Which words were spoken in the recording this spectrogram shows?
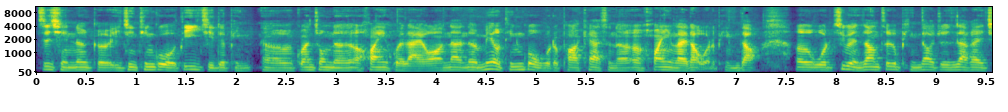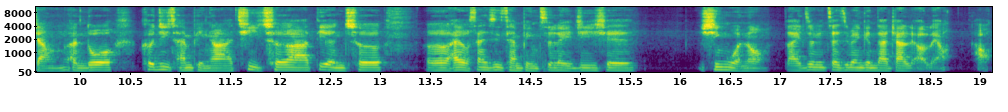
之前那个已经听过我第一集的频呃观众呢，呃，欢迎回来哦。那那没有听过我的 podcast 呢，呃，欢迎来到我的频道。呃，我基本上这个频道就是大概讲很多科技产品啊、汽车啊、电车，呃，还有三 C 产品之类及一些新闻哦，来这边在这边跟大家聊聊。好，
